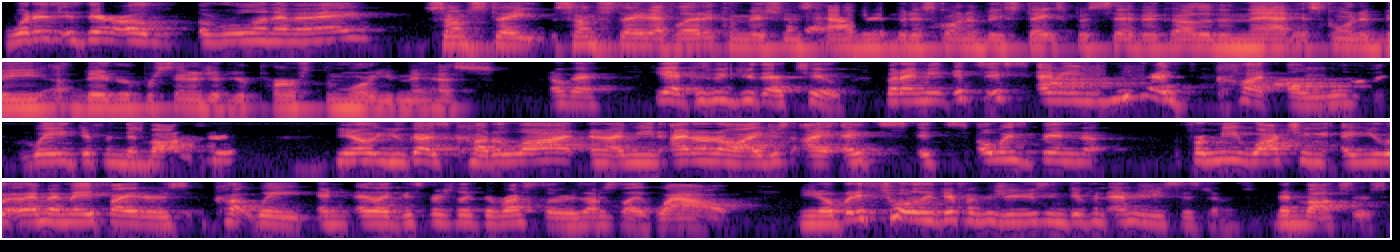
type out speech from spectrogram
What is? Is there a, a rule in MMA? Some state some state athletic commissions have it, but it's going to be state specific. Other than that, it's going to be a bigger percentage of your purse the more you miss. Okay, yeah, because we do that too. But I mean, it's, it's. I mean, you guys cut a lot, way different than boxers. You know, you guys cut a lot, and I mean, I don't know. I just, I, it's, it's always been for me watching you MMA fighters cut weight, and, and like especially like the wrestlers. I'm just like, wow, you know. But it's totally different because you're using different energy systems than boxers.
